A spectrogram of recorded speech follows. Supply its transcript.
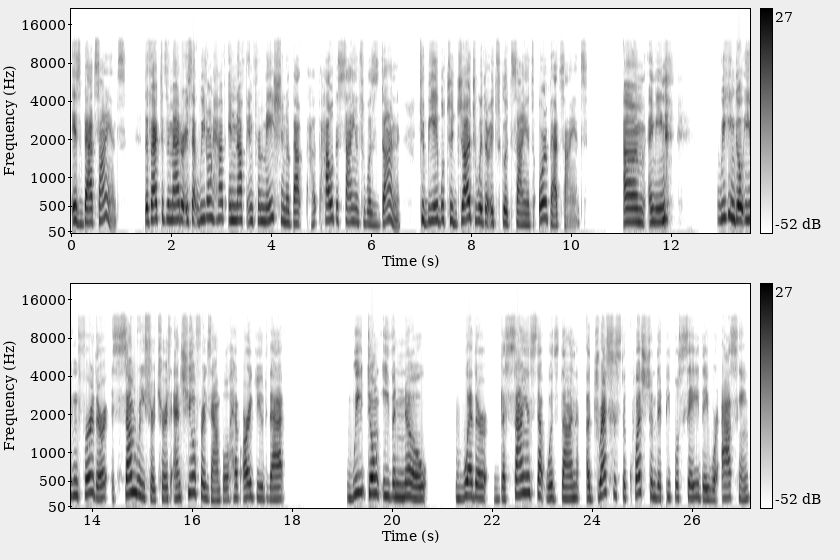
is bad science. The fact of the matter is that we don't have enough information about how the science was done to be able to judge whether it's good science or bad science. Um, I mean, we can go even further. Some researchers, and Scheele, for example, have argued that we don't even know whether the science that was done addresses the question that people say they were asking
